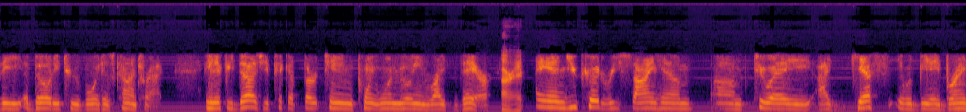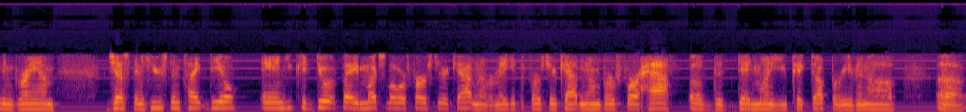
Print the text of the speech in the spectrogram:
the ability to void his contract. And if he does, you pick up thirteen point one million right there. All right. And you could re-sign him um, to a, I guess it would be a Brandon Graham, Justin Houston type deal. And you could do it for a much lower first year cap number, maybe get the first year cap number for half of the dead money you picked up, or even a, a,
